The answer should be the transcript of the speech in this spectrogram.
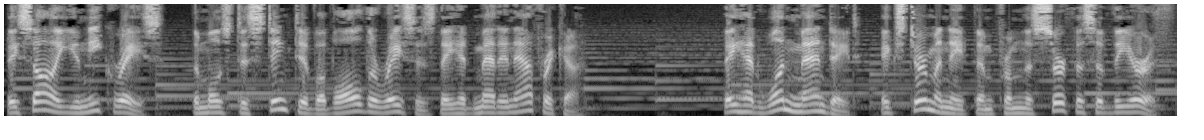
They saw a unique race, the most distinctive of all the races they had met in Africa. They had one mandate, exterminate them from the surface of the earth.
